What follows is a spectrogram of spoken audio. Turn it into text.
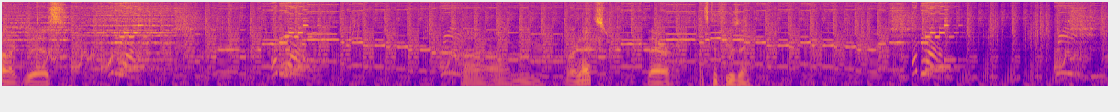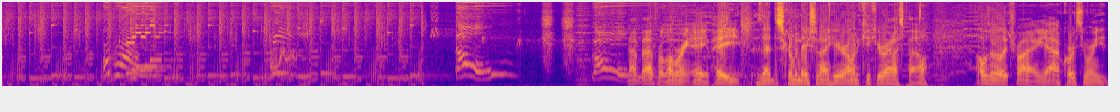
like this. Um, where next? There. That's confusing. Not bad for lowering Abe. Hey, is that discrimination I hear? I want to kick your ass, pal. I wasn't really trying. Yeah, of course you weren't, you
